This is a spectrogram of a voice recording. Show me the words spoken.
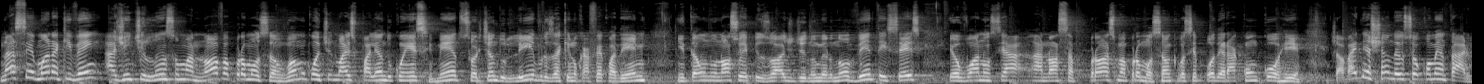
Na semana que vem a gente lança uma nova promoção. Vamos continuar espalhando conhecimento, sorteando livros aqui no Café com a DM. Então, no nosso episódio de número 96, eu vou anunciar a nossa próxima promoção que você poderá concorrer. Já vai deixando aí o seu comentário.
